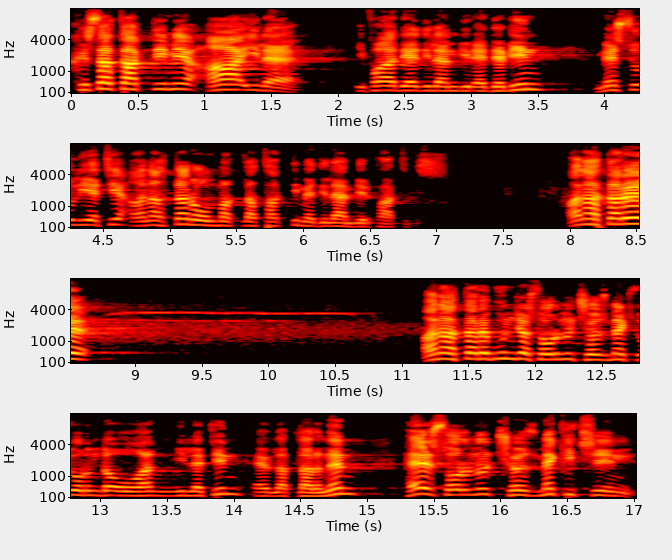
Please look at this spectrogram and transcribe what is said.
kısa takdimi A ile ifade edilen bir edebin mesuliyeti anahtar olmakla takdim edilen bir partidir. Anahtarı Anahtarı bunca sorunu çözmek zorunda olan milletin evlatlarının her sorunu çözmek için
